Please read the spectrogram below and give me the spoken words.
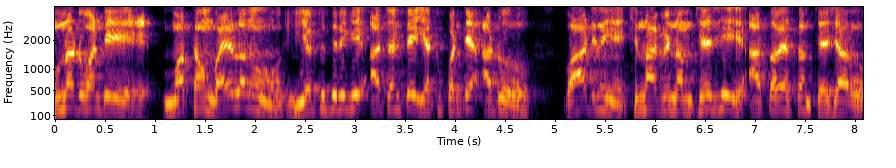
ఉన్నటువంటి మొత్తం వైర్లను ఎటు తిరిగి అటంటే ఎటు పంటే అటు వాటిని చిన్నాభిన్నం చేసి అస్తవ్యస్తం చేశారు.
